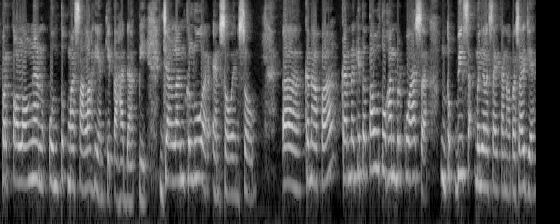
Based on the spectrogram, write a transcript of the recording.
pertolongan untuk masalah yang kita hadapi, jalan keluar and so and so. Uh, kenapa? Karena kita tahu Tuhan berkuasa untuk bisa menyelesaikan apa saja,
